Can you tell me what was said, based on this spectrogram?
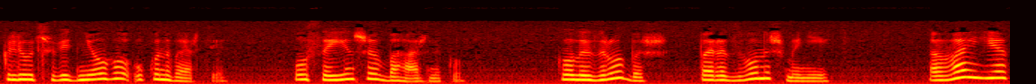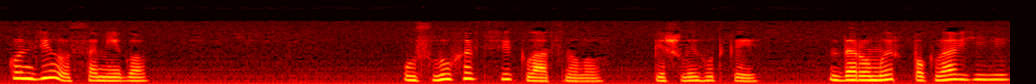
ключ від нього у конверті, усе інше в багажнику. Коли зробиш, передзвониш мені. Вайя кондіос, аміго. У слухавці клацнуло, пішли гудки. Даромир поклав її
